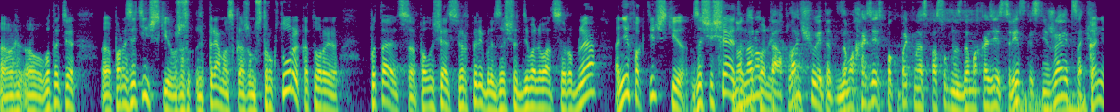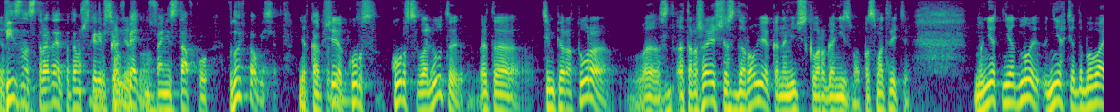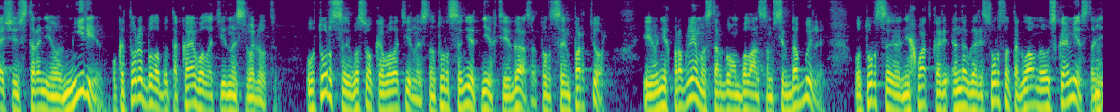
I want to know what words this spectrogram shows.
Э, э, вот эти э, паразитические, уже прямо скажем, структуры, которые пытаются получать сверхприбыль за счет девальвации рубля, они фактически защищают Но народ-то оплачивает это. Домохозяйство, покупательная способность домохозяйств резко снижается. Конечно. Бизнес страдает, потому что, скорее Ну, всего, в конечно. пятницу они ставку вновь повысят. Нет, Как вообще курс, курс валюты – это температура, отражающая здоровье экономического организма. Посмотрите, но нет ни одной нефтедобывающей стране в мире, у которой была бы такая волатильность валюты. У Турции высокая волатильность, но Турции нет нефти и газа, Турция импортер. И у них проблемы с торговым балансом всегда были. У Турции нехватка ре- энергоресурсов – это главное узкое место,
